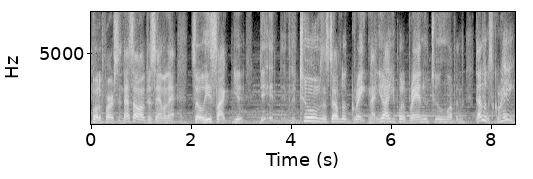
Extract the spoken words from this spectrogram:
For the person. That's all I'm just saying on that. So he's like you the, the tombs and stuff look great. Now you know how you put a brand new tomb up and that looks great.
